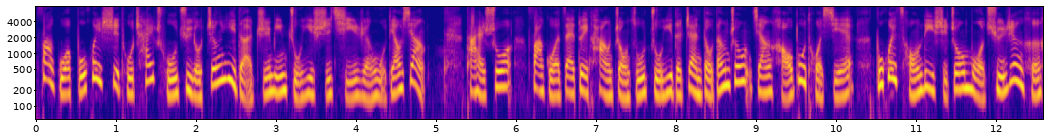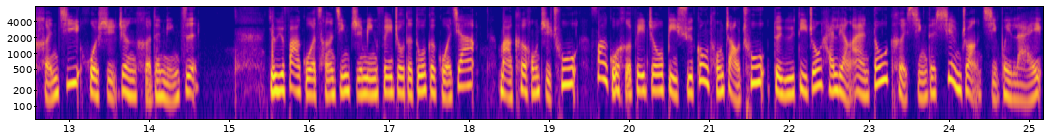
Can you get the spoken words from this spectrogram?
法国不会试图拆除具有争议的殖民主义时期人物雕像。他还说，法国在对抗种族主义的战斗当中将毫不妥协，不会从历史中抹去任何痕迹或是任何的名字。由于法国曾经殖民非洲的多个国家，马克宏指出，法国和非洲必须共同找出对于地中海两岸都可行的现状及未来。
